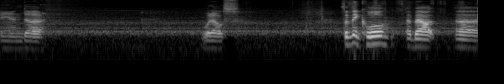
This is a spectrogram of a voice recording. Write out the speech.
And uh, what else? Something cool about uh,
